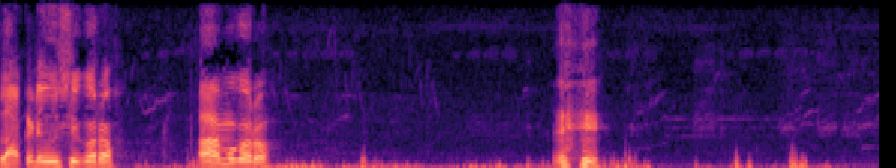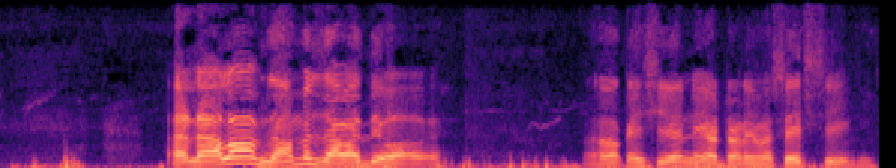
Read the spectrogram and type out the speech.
લાકડી ઉછી કરો. આમ કરો. અને હાલો આમ આમ જ જવા દેવા હવે. હવે કંઈ છે નહીં, અટાણીમાં શેર છે નહીં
